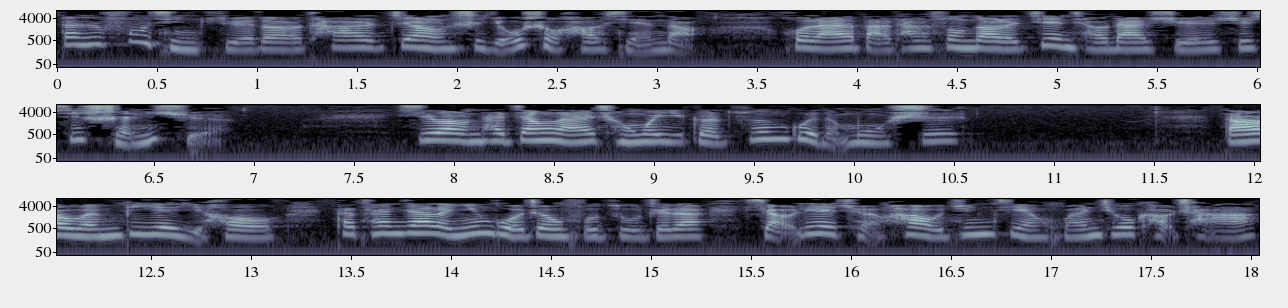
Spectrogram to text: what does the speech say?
但是父亲觉得他这样是游手好闲的，后来把他送到了剑桥大学学习神学，希望他将来成为一个尊贵的牧师。达尔文毕业以后，他参加了英国政府组织的小猎犬号军舰环球考察。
